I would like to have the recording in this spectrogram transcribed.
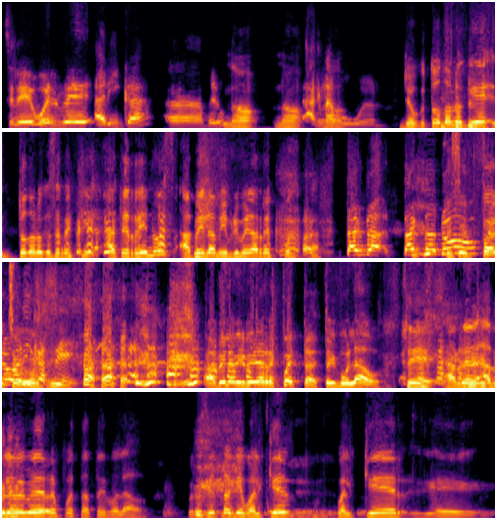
¿Se le devuelve Arica a Perú? No, no, Tacna, no. pues, weón. Yo todo lo que todo lo que se refiere a terrenos apelo a mi primera respuesta. Tacna, Tacna no, soy facho. pero Arica sí. Apela mi primera respuesta, estoy volado. Sí, apelo, apelo a mi primera respuesta, estoy volado. Pero siento que cualquier cualquier eh,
